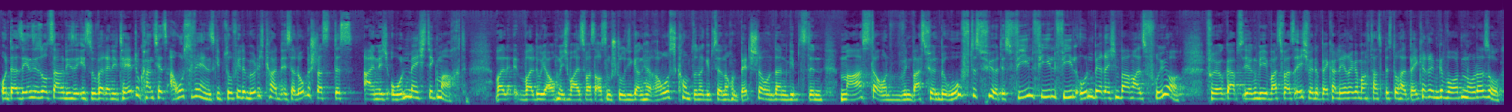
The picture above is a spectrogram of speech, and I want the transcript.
Und da sehen Sie sozusagen diese Souveränität. Du kannst jetzt auswählen. Es gibt so viele Möglichkeiten. Ist ja logisch, dass das eigentlich ohnmächtig macht, weil, weil du ja auch nicht weißt, was aus dem Studiengang herauskommt. Und dann gibt es ja noch einen Bachelor und dann gibt es den Master. Und was für einen Beruf das führt, ist viel, viel, viel unberechenbarer als früher. Früher gab es irgendwie, was weiß ich, wenn du Bäckerlehre gemacht hast, bist du halt Bäckerin geworden oder so.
